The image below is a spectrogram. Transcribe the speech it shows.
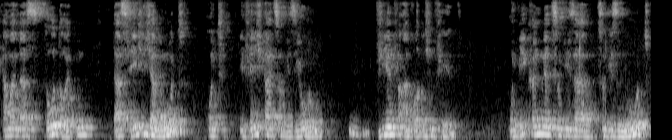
kann man das so deuten, dass jeglicher Mut und die Fähigkeit zur Vision vielen Verantwortlichen fehlt. Und wie können wir zu, dieser, zu diesem Mut,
